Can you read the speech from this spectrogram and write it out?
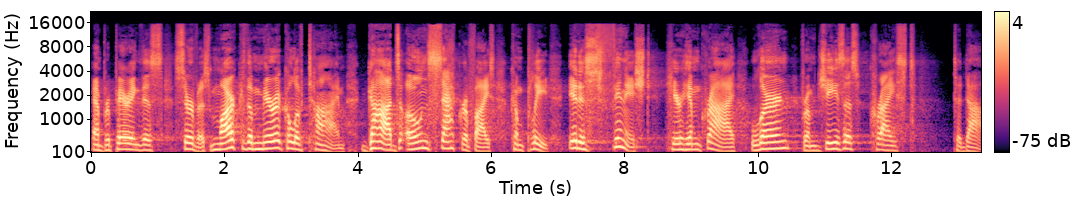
and preparing this service. Mark the miracle of time, God's own sacrifice complete. It is finished. Hear him cry. Learn from Jesus Christ to die.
